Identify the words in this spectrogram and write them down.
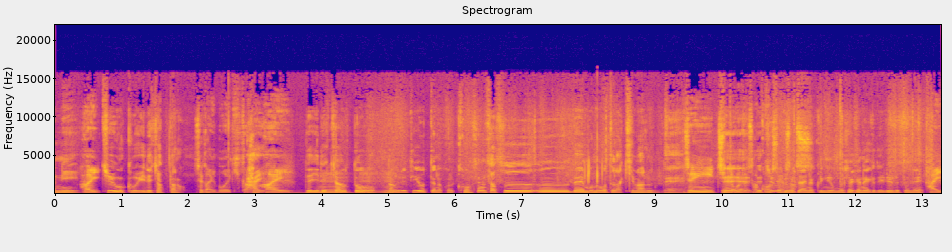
にはい中国を入れちゃったの。世界貿易機はいはい。で入れちゃうと、WTO っていうのはこれコンセンサスで物事が決まるんで、全員一致で中国みたいな国を申し訳ないけど入れるとね、はい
